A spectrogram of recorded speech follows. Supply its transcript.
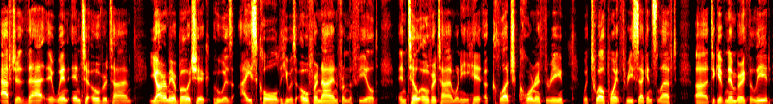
After that, it went into overtime. Jaromir Bohačík, who was ice cold, he was 0 for 9 from the field until overtime when he hit a clutch corner three with 12.3 seconds left uh, to give Nymburk the lead.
